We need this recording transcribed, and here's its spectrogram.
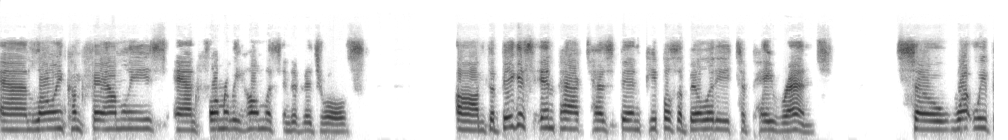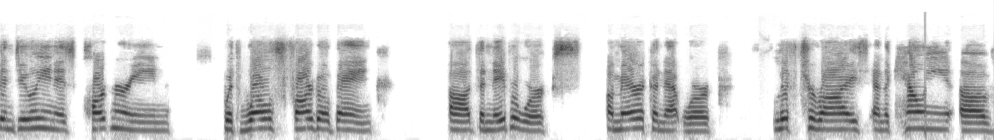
and low-income families and formerly homeless individuals. Um, the biggest impact has been people's ability to pay rent. So what we've been doing is partnering with Wells Fargo Bank, uh, the NeighborWorks America Network, Lift to Rise, and the County of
